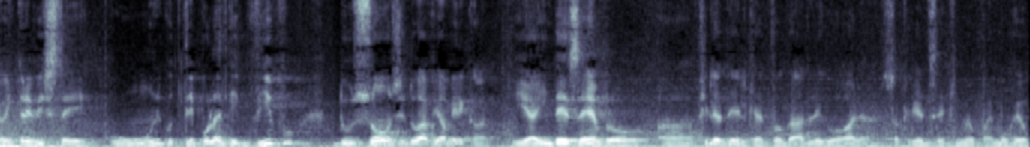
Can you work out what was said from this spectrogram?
Eu entrevistei o único tripulante vivo dos 11 do avião americano. E aí, em dezembro, a filha dele, que é advogado, ligou: Olha, só queria dizer que meu pai morreu.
